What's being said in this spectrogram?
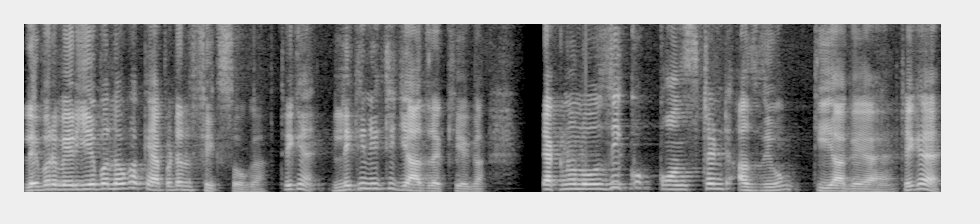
लेबर वेरिएबल होगा कैपिटल फिक्स होगा, ठीक है? लेकिन एक चीज़ याद रखिएगा टेक्नोलॉजी को कांस्टेंट अज्यूम किया गया है, ठीक है?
